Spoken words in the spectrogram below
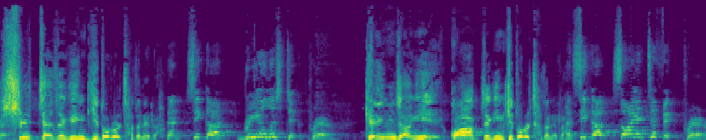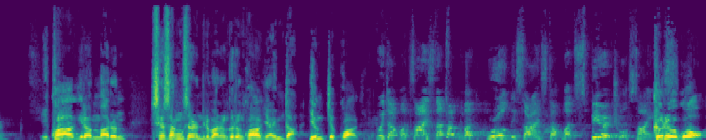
실제적인 기도를 찾아내라. 굉장히 과학적인 기도를 찾아내라. 이 과학이란 말은 세상 사람들이 말하는 그런 과학이 아닙니다. 영적 과학이에요. We talk about science, not talking about worldly science, talking about spiritual science. 그리고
